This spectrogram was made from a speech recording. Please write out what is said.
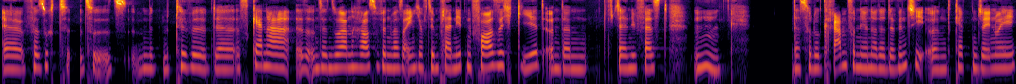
äh, versucht zu, zu, mit, mit Hilfe der Scanner also, und Sensoren herauszufinden, was eigentlich auf dem Planeten vor sich geht. Und dann stellen die fest, mh, das Hologramm von Leonardo da Vinci und Captain Janeway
